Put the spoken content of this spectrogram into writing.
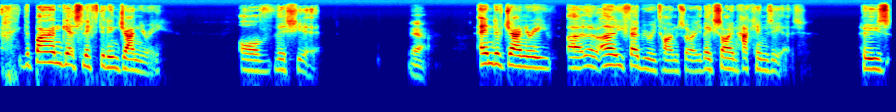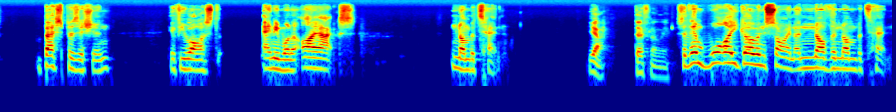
The ban gets lifted in January of this year. Yeah, end of January, uh, no, early February time, sorry, they signed Hakim Ziyech, whose best position, if you asked anyone at Ajax, number 10. yeah, definitely. So then why go and sign another number 10?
